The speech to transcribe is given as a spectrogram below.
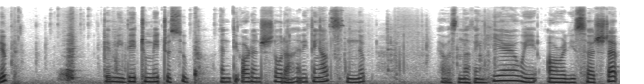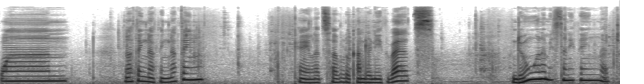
Nope. Give me the tomato soup and the orange soda. Anything else? Nope. There was nothing here. We already searched that one. Nothing, nothing, nothing. Okay, let's have a look underneath beds. Don't want to miss anything. That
